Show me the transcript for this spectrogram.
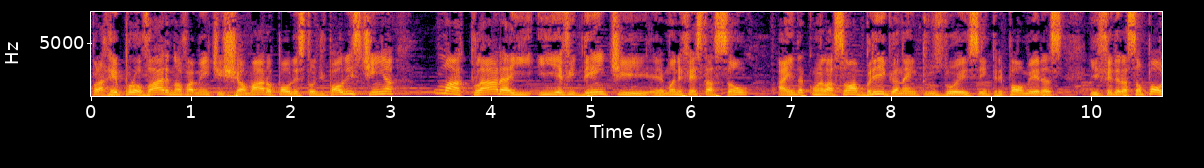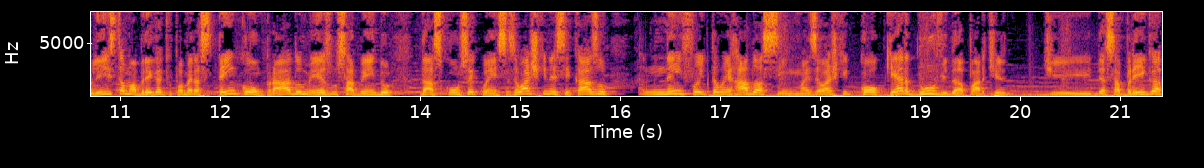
para reprovar e novamente chamar o Paulistão de Paulistinha. Uma clara e, e evidente eh, manifestação ainda com relação à briga né, entre os dois, entre Palmeiras e Federação Paulista, uma briga que o Palmeiras tem comprado mesmo sabendo das consequências. Eu acho que nesse caso nem foi tão errado assim, mas eu acho que qualquer dúvida a partir de, dessa briga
